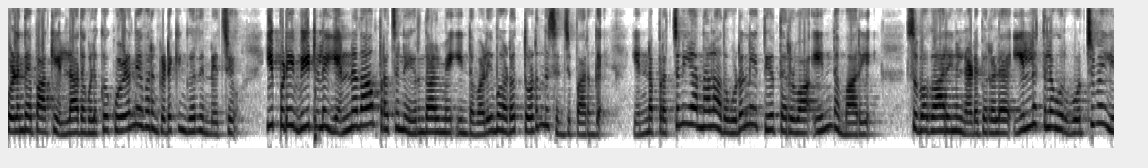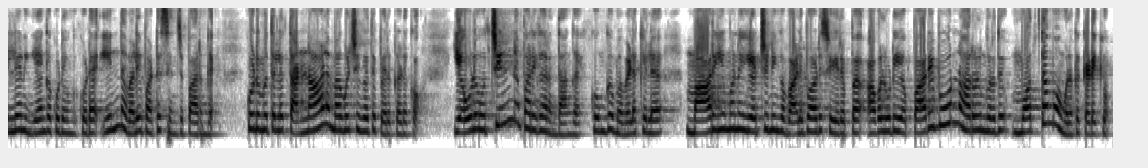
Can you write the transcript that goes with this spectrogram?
குழந்தை பாக்கி இல்லாதவங்களுக்கு குழந்தை வரம் கிடைக்குங்கிறது நிச்சயம் இப்படி வீட்டில் என்னதான் பிரச்சனை இருந்தாலுமே இந்த வழிபாடை தொடர்ந்து செஞ்சு பாருங்க. என்ன பிரச்சனையாக இருந்தாலும் அதை உடனே தீர்த்தருவா இந்த மாதிரி. சுபகாரியங்கள் நடைபெறல இல்லத்தில் ஒரு ஒற்றுமை இல்லைன்னு இயங்கக்கூடியவங்க கூட இந்த வழிபாட்டை செஞ்சு பாருங்க. குடும்பத்தில் தன்னால் மகிழ்ச்சிங்கிறது பெருக்கெடுக்கும் எவ்வளோ சின்ன பரிகாரம் தாங்க. குங்கும விளக்கில் மாரியம்மனை ஏற்றி நீங்கள் வழிபாடு செய்கிறப்ப அவளுடைய பரிபூர்ண அருள்ங்கிறது மொத்தமாக உங்களுக்கு கிடைக்கும்.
